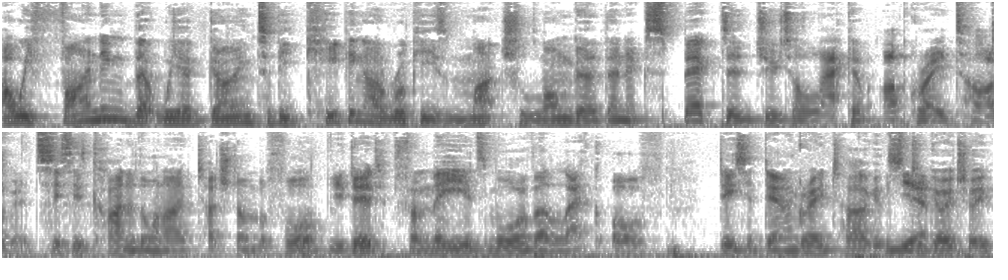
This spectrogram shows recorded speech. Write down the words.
Are we finding that we are going to be keeping our rookies much longer than expected due to lack of upgrade targets? This is kind of the one I touched on before. You did? for me, it's more of a lack of decent downgrade targets Yeah. to go to.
